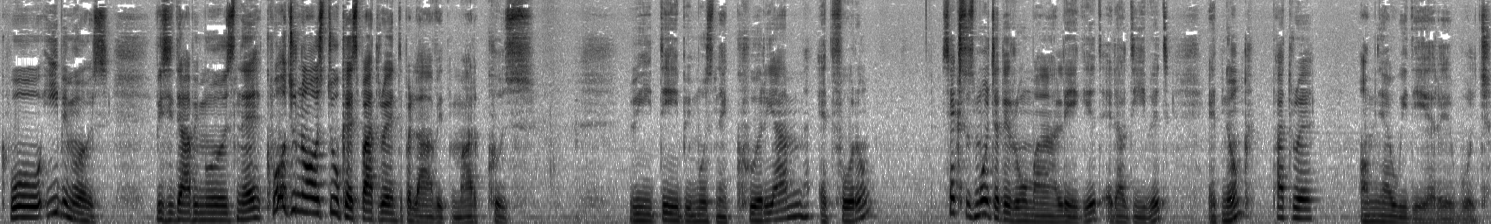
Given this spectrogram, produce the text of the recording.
quo ibimus? Visitabimus ne? Quod nos duces patro interpellavit Marcus? Videbimus ne curiam et forum? Sextus multa de Roma legit et audibit, et nunc patrue omnia videre vult.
